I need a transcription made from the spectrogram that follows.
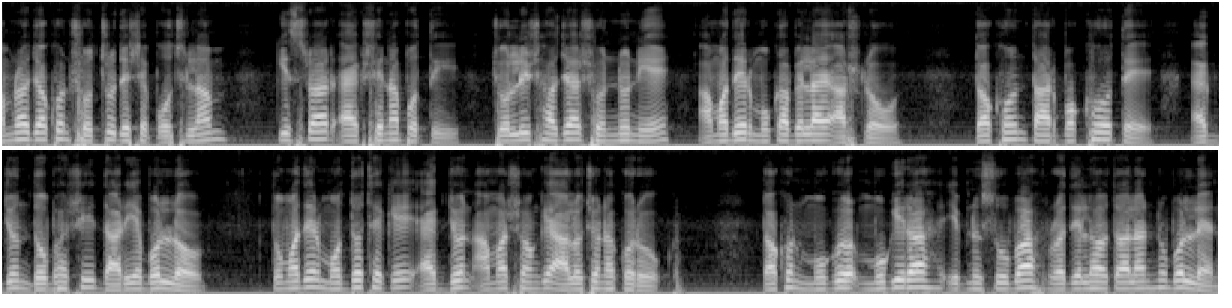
আমরা যখন শত্রু দেশে পৌঁছলাম, কিসরার এক সেনাপতি চল্লিশ হাজার সৈন্য নিয়ে আমাদের মোকাবেলায় আসলো। তখন তার পক্ষ হতে একজন দোভাষী দাঁড়িয়ে বলল, তোমাদের মধ্য থেকে একজন আমার সঙ্গে আলোচনা করুক। তখন মুগিরাহ ইবনু সুবাহ রদিল্লাহ তাল্লাহ্ন বললেন,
